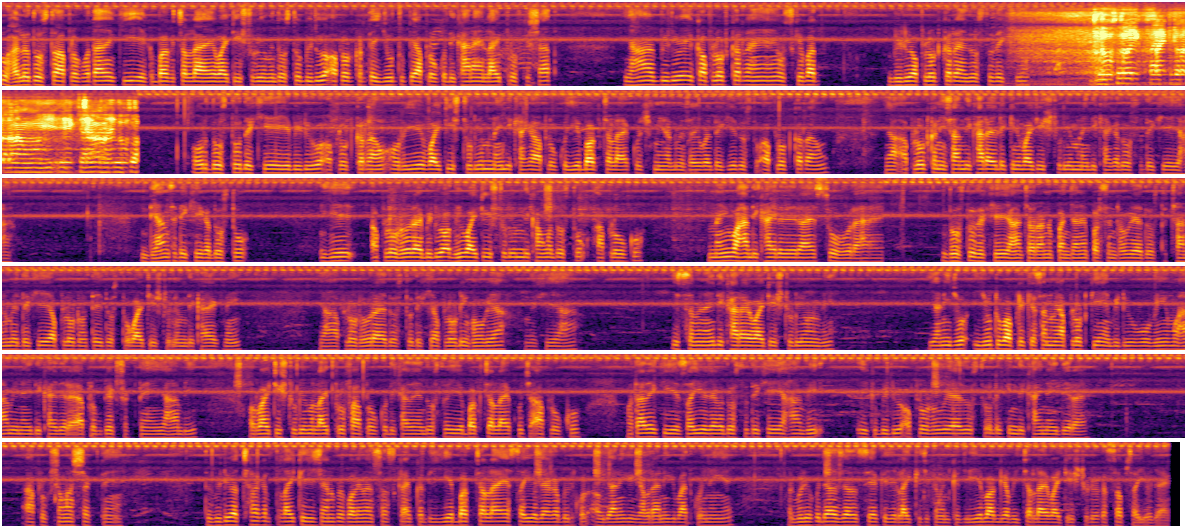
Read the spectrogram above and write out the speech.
दोस्तों हेलो दोस्तों आप लोग को बता दें कि एक बग चल रहा है वाई टी स्टूडियो में। दोस्तों वीडियो अपलोड करते हैं यूट्यूब पे आप लोग को दिखा रहे हैं लाइव प्रूफ के साथ। यहाँ वीडियो एक अपलोड कर रहे हैं उसके बाद वीडियो अपलोड कर रहे हैं। दोस्तों देखिए। दोस्तों एक फैक्ट बता रहा ये एक चैनल है दोस्तों। और दोस्तों देखिए ये वीडियो अपलोड कर रहा हूँ और ये वाई टी स्टूडियो में नहीं दिखाएगा आप लोग को। ये बग चला है कुछ मिनट में सही होगा। देखिए दोस्तों अपलोड कर रहा हूँ। यहाँ अपलोड का निशान दिखा रहा है लेकिन वाई टी स्टूडियो में नहीं दिखाएगा। दोस्तों देखिए यहाँ। ध्यान से देखिएगा दोस्तों, ये अपलोड हो रहा है वीडियो अभी वाई टी स्टूडियो में दिखाऊँगा दोस्तों आप लोगों को। नहीं, वहाँ दिखाई दे रहा है शो हो रहा है। दोस्तों देखिए, यहाँ चौरानवे, पंचानवे परसेंट हो गया दोस्तों। छानवे देखिए अपलोड होते ही दोस्तों वाई टी स्टूडियो में दिखाया कि नहीं। यहाँ अपलोड हो रहा है दोस्तों, देखिए अपलोडिंग हो गया। देखिए यहाँ। इस समय नहीं दिखा रहा है वाई टी स्टूडियो में भी। यानी जो यूट्यूब एप्लीकेशन में अपलोड किए हैं वीडियो वो भी वहाँ भी नहीं दिखाई दे रहा है। आप लोग देख सकते हैं यहाँ भी। और वाई टी स्टूडियो में लाइव प्रूफ आप लोग को दिखा रहे हैं। दोस्तों, ये बग चल रहा है कुछ आप लोग को बता दें कि ये सही हो जाएगा। दोस्तों, देखिए, यहाँ भी एक वीडियो अपलोड हो गया है दोस्तों, लेकिन दिखाई नहीं दे रहा है। आप लोग समझ सकते हैं। तो वीडियो अच्छा लगा तो लाइक कीजिए चैनल पर पहले मैं सब्सक्राइब कर दीजिए। ये बग चल रहा है, सही हो जाएगा, बिल्कुल। अब जाने की, घबराने की बात कोई नहीं है। और वीडियो को ज़्यादा से ज़्यादा शेयर कीजिए लाइक कीजिए कमेंट कीजिए। ये बाग अभी चल रहा है वाई टी स्टूडियो का सब सही हो जाएगा।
